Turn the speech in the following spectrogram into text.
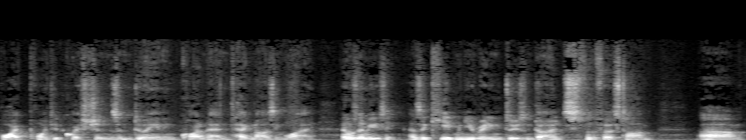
quite pointed questions and doing it in quite an antagonising way. And it was amusing as a kid when you're reading do's and don'ts for the first time, um,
